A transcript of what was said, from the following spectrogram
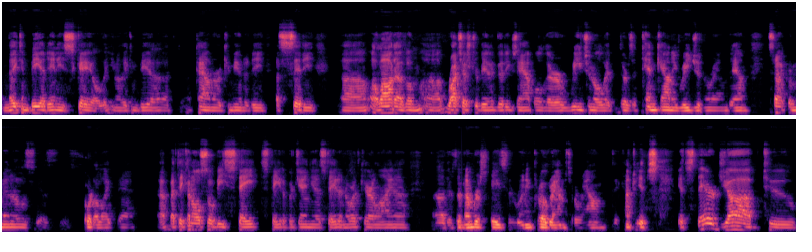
and they can be at any scale. You know, they can be a, a town or a community, a city. Uh, a lot of them, uh, Rochester being a good example, they're regional. There's a 10 county region around them. Sacramento's is, sort of like that. Uh, but they can also be state, state of Virginia, state of North Carolina. Uh, there's a number of states that are running programs around the country. It's it's their job to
